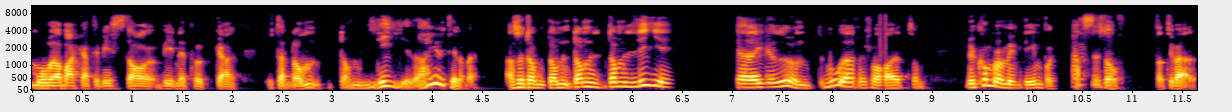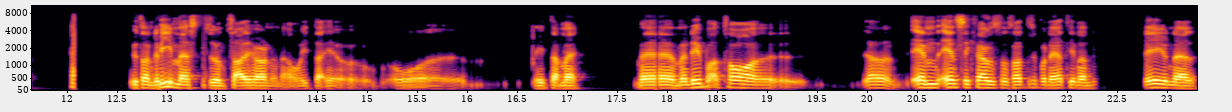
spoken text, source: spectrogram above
Morabackar till misstag, vinner puckar. Utan de, de lirar ju till och med. Alltså de, de, de, de lirar ju runt Moraförsvaret. Som, nu kommer de inte in på kastet så ofta tyvärr. Utan det blir mest runt sarghörnorna och hitta, och, och, och hitta med. Men, men det är bara att ta eh, ja, en, en sekvens som satte sig på näthinnan. Det är ju när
